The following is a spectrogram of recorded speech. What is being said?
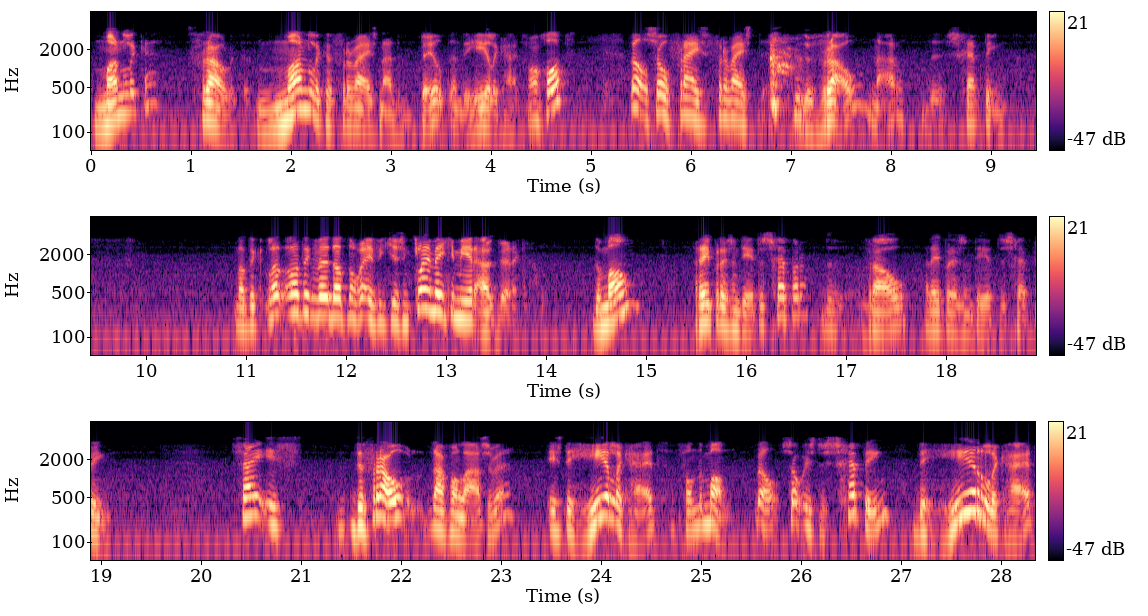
mannelijke, vrouwelijke. Het mannelijke verwijst naar het beeld en de heerlijkheid van God. Wel, zo verwijst de vrouw naar de schepping. Laat ik, laat, ik dat nog eventjes een klein beetje meer uitwerken. De man representeert de schepper, de vrouw representeert de schepping. Zij is, de vrouw, daarvan lazen we, is de heerlijkheid van de man. Wel, zo is de schepping de heerlijkheid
